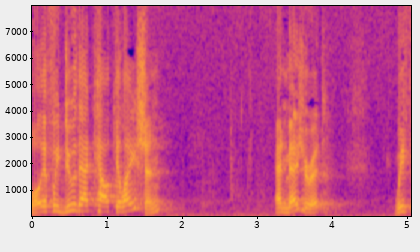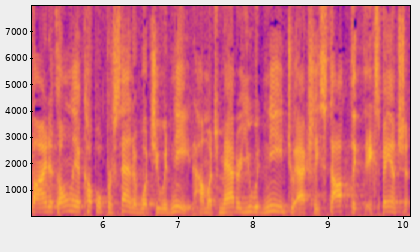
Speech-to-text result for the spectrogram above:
Well, if we do that calculation and measure it, we find it's only a couple percent of what you would need, how much matter you would need to actually stop the expansion.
